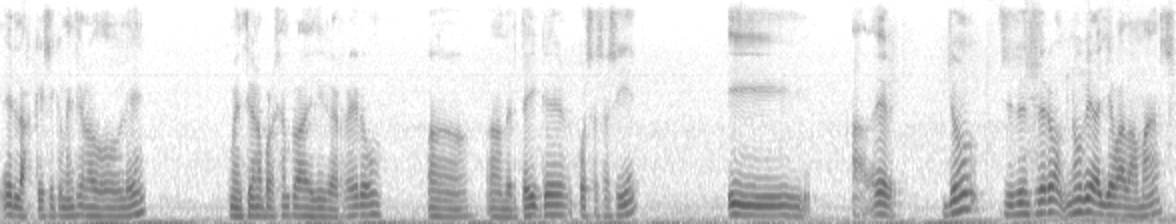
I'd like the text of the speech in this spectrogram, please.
en las que sí que menciona a WWE. Menciona, por ejemplo, a Eddie Guerrero, a, Undertaker, cosas así. Y a ver, yo, si soy sincero, no hubiera llevado a más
